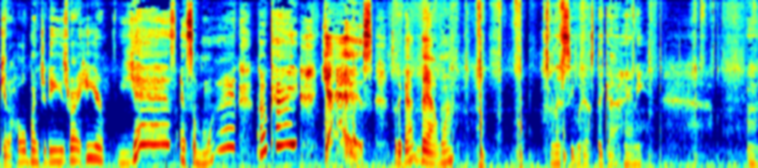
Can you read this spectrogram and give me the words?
Get a whole bunch of these right here. Yes, and some wine. Okay, yes. So they got that one. Let's see what else they got, honey. Mm.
